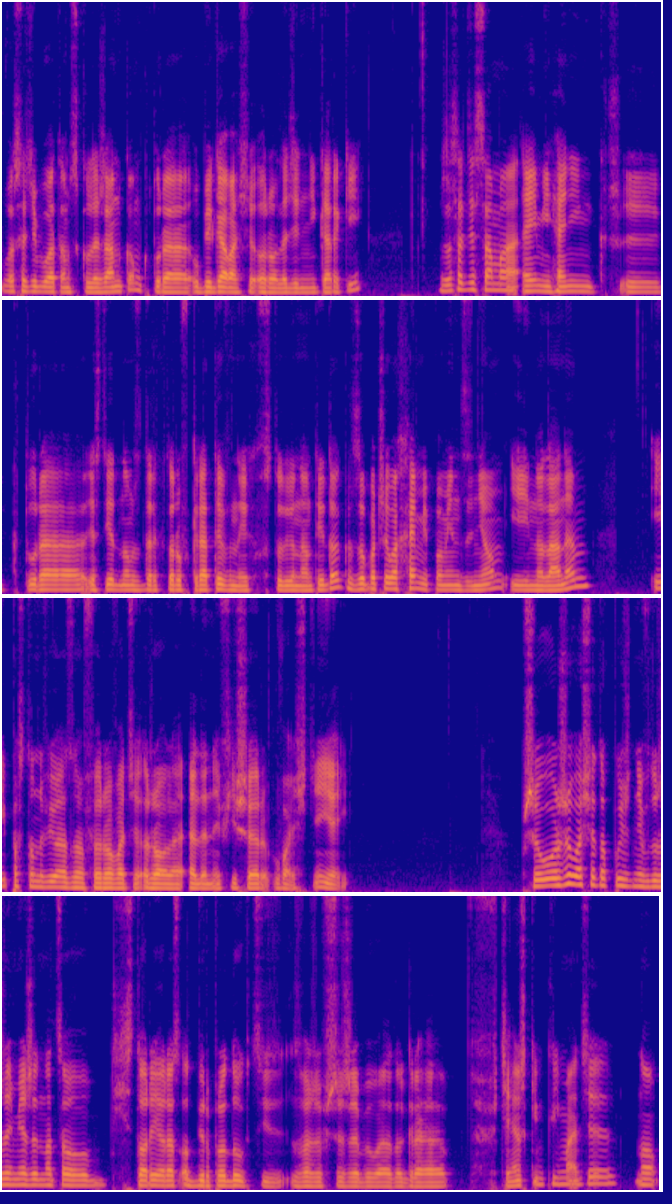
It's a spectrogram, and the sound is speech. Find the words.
w zasadzie była tam z koleżanką, która ubiegała się o rolę dziennikarki. W zasadzie sama Amy Henning, y, która jest jedną z dyrektorów kreatywnych w studiu Naughty Dog, zobaczyła chemię pomiędzy nią i Nolanem i postanowiła zaoferować rolę Eleny Fisher właśnie jej. Przełożyło się to później w dużej mierze na całą historię oraz odbiór produkcji, zważywszy, że była to gra w ciężkim klimacie. No,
